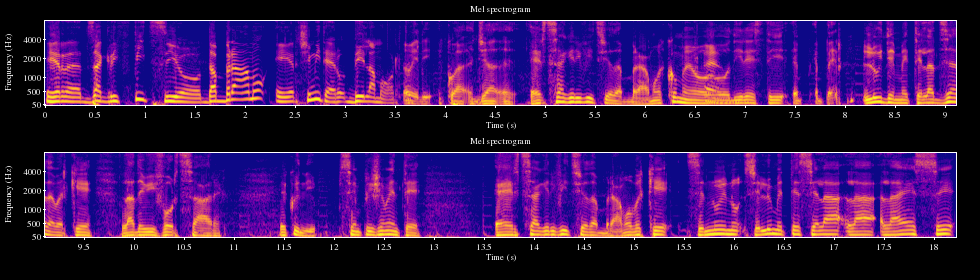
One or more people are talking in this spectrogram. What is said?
Er Sacrificio d'Abramo e Il cimitero della morte. Vedi, qua già è il sacrificio d'Abramo Abramo. È come eh. diresti, lui ti mette la Z perché la devi forzare. E quindi semplicemente è il sacrificio d'Abramo. Perché se lui, se lui mettesse la, la, la, S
